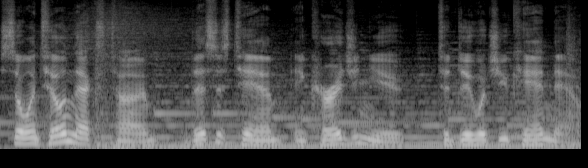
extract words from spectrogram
So until next time, this is Tim encouraging you to do what you can now.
